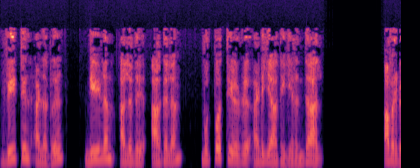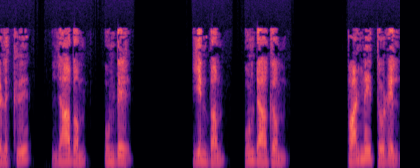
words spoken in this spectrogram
வீட்டின் அளவு நீளம் அல்லது அகலம் முப்பத்தேழு அடியாக இருந்தால் அவர்களுக்கு லாபம் உண்டு இன்பம் உண்டாகும். பண்ணை தொழில்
